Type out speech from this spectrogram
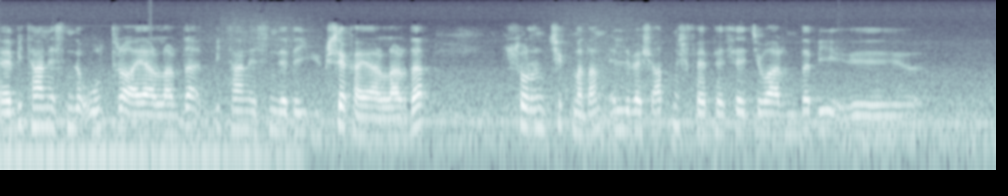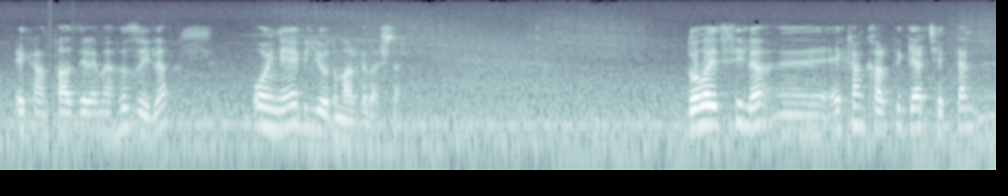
e, bir tanesinde ultra ayarlarda, bir tanesinde de yüksek ayarlarda sorun çıkmadan 55-60 FPS civarında bir e, ekran tazeleme hızıyla oynayabiliyordum arkadaşlar. Dolayısıyla e, ekran kartı gerçekten e,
